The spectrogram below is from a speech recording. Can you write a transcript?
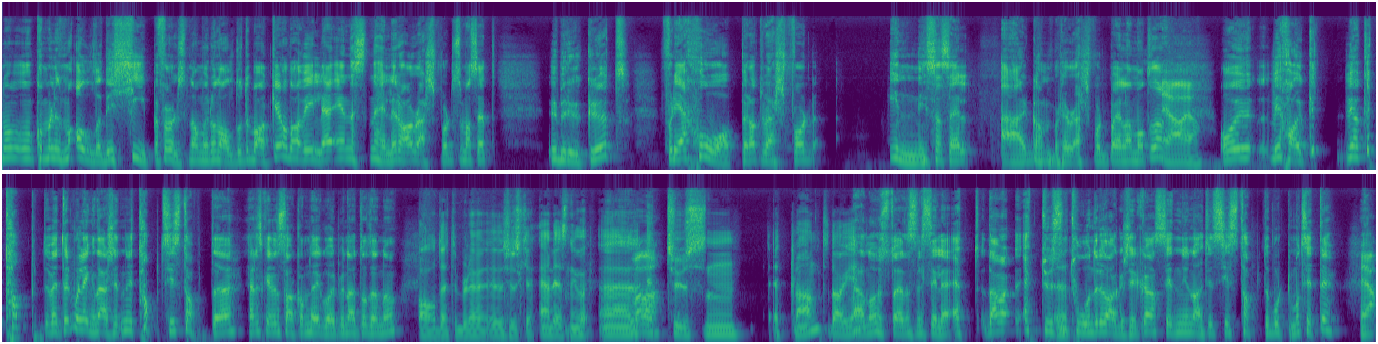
nå kommer liksom alle de kjipe følelsene om Ronaldo tilbake, og da vil jeg nesten heller ha Rashford, som har sett ubrukelig ut, fordi jeg håper at Rashford inni seg selv er gamle Rashford på en eller annen måte. Da. Ja, ja. Og vi har jo ikke, vi har ikke tapt Vet dere hvor lenge det er siden vi tapt, sist tapte Jeg skrev en sak om det i går på United.no. Å, dette burde jeg huske. Jeg leste den i går. Eh, Hva da? 1000 et eller annet dager. Ja, nå står jeg nesten stille. Et, det har vært 1200 dager cirka, siden United sist tapte borte mot City. Ja.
